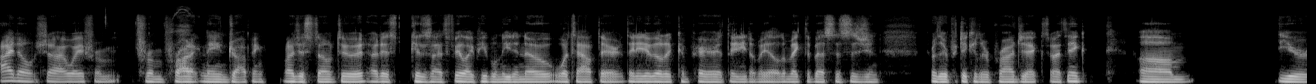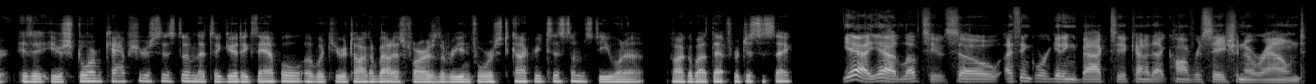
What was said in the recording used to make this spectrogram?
I don't shy away from from product name dropping. I just don't do it. I just because I feel like people need to know what's out there. They need to be able to compare it. They need to be able to make the best decision for their particular project. So I think um, your is it your StormCapture system? That's a good example of what you were talking about as far as the reinforced concrete systems. Do you want to talk about that for just a sec? Yeah, yeah, I'd love to. So I think we're getting back to kind of that conversation around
